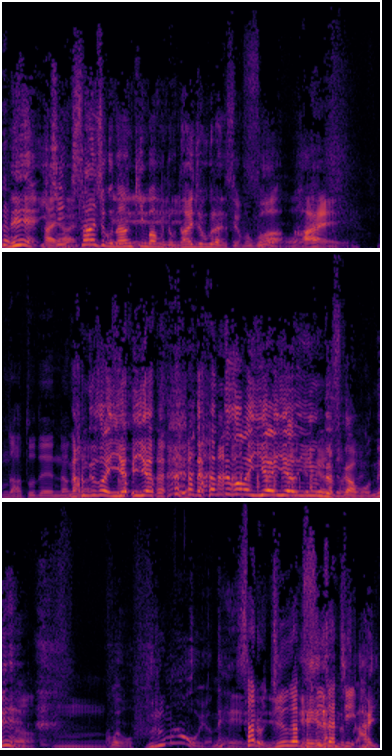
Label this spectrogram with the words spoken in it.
ね一日三食南京バムでも大丈夫ぐらいですよ、僕は。はい。ほんで、後でなんか。なんでそのいやいや、なんでそのいやいや言うんですか、もうね。うん。これ、振る舞おうよね。去る10月えーなん1日はい。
